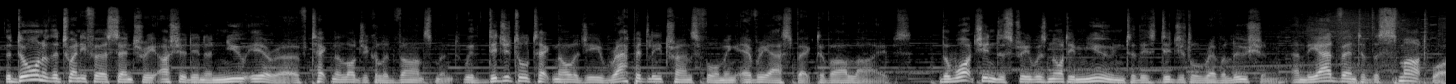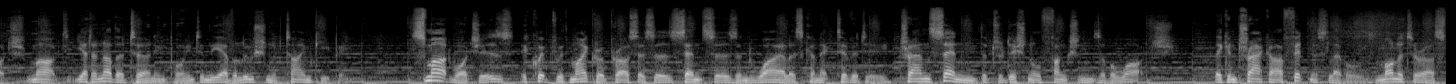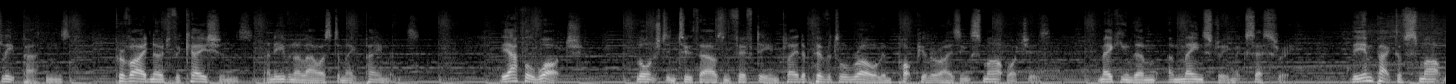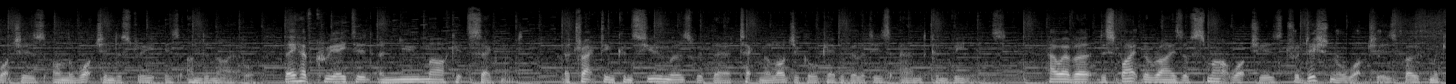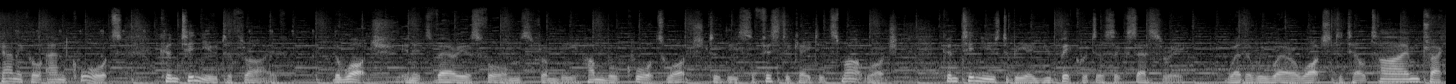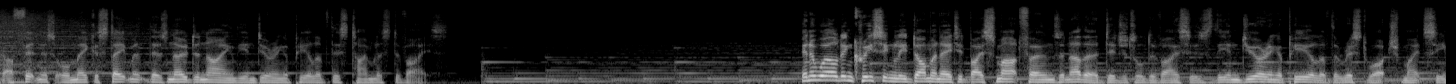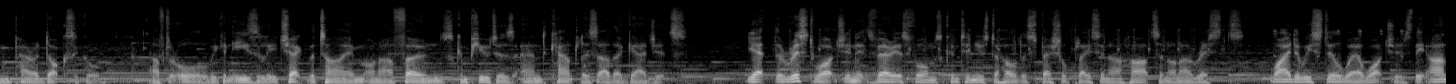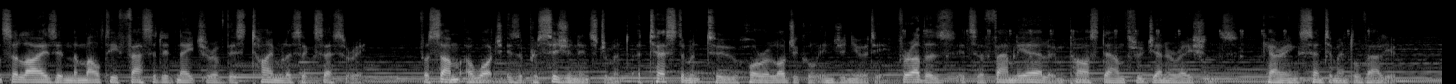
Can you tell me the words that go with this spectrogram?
The dawn of the 21st century ushered in a new era of technological advancement, with digital technology rapidly transforming every aspect of our lives. The watch industry was not immune to this digital revolution, and the advent of the smartwatch marked yet another turning point in the evolution of timekeeping. Smartwatches, equipped with microprocessors, sensors and wireless connectivity, transcend the traditional functions of a watch. They can track our fitness levels, monitor our sleep patterns, provide notifications and even allow us to make payments. The Apple Watch, launched in 2015, played a pivotal role in popularizing smartwatches, making them a mainstream accessory. The impact of smartwatches on the watch industry is undeniable. They have created a new market segment, attracting consumers with their technological capabilities and convenience. However, despite the rise of smartwatches, traditional watches, both mechanical and quartz, continue to thrive. The watch, in its various forms, from the humble quartz watch to the sophisticated smartwatch, continues to be a ubiquitous accessory. Whether we wear a watch to tell time, track our fitness or make a statement, there's no denying the enduring appeal of this timeless device. In a world increasingly dominated by smartphones and other digital devices, the enduring appeal of the wristwatch might seem paradoxical. After all, we can easily check the time on our phones, computers and countless other gadgets. Yet the wristwatch in its various forms continues to hold a special place in our hearts and on our wrists. Why do we still wear watches? The answer lies in the multifaceted nature of this timeless accessory. For some, a watch is a precision instrument, a testament to horological ingenuity. For others, it's a family heirloom passed down through generations, carrying sentimental value.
